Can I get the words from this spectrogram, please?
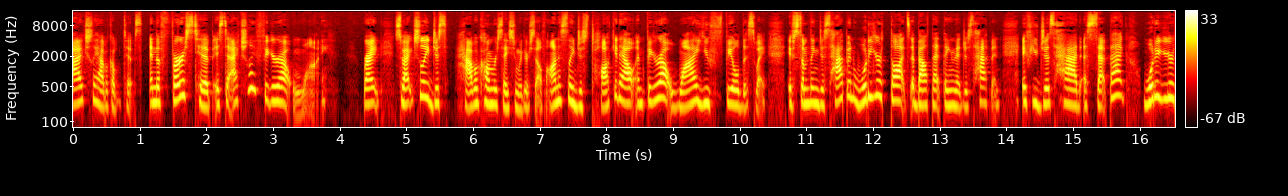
I actually have a couple tips. And the first tip is to actually figure out why, right? So, actually, just have a conversation with yourself. Honestly, just talk it out and figure out why you feel this way. If something just happened, what are your thoughts about that thing that just happened? If you just had a setback, what are your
